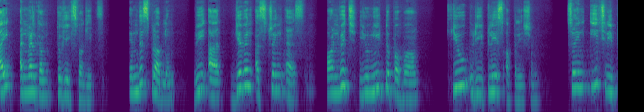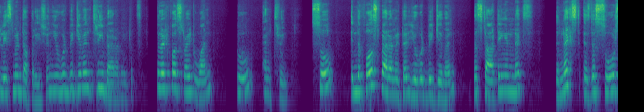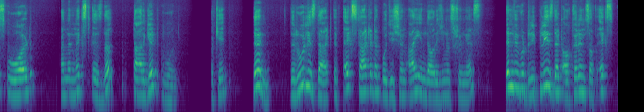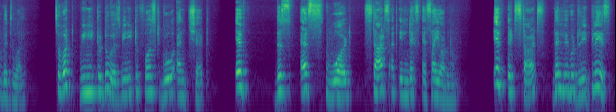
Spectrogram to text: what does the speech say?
Hi and welcome to Geeks for Geeks. In this problem, we are given a string S on which you need to perform Q replace operation. So in each replacement operation, you would be given three parameters. So let's first write one, two, and three. So in the first parameter, you would be given the starting index. The next is the source word and the next is the target word. Okay. Then the rule is that if x start at a position i in the original string s, then we would replace that occurrence of x with y. So what we need to do is we need to first go and check if this s word starts at index si or not. If it starts, then we would replace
